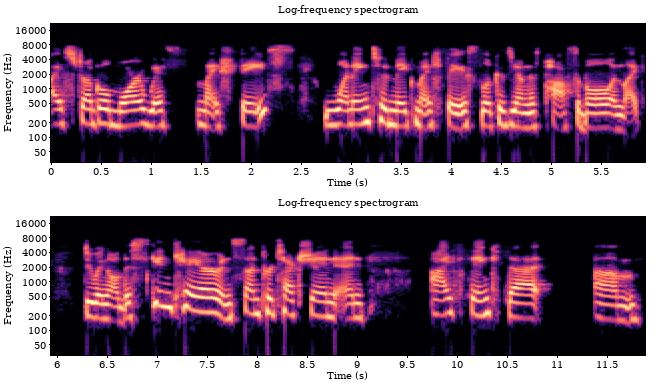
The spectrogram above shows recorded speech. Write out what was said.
i struggle more with my face wanting to make my face look as young as possible and like doing all this skincare and sun protection. And i think that um,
